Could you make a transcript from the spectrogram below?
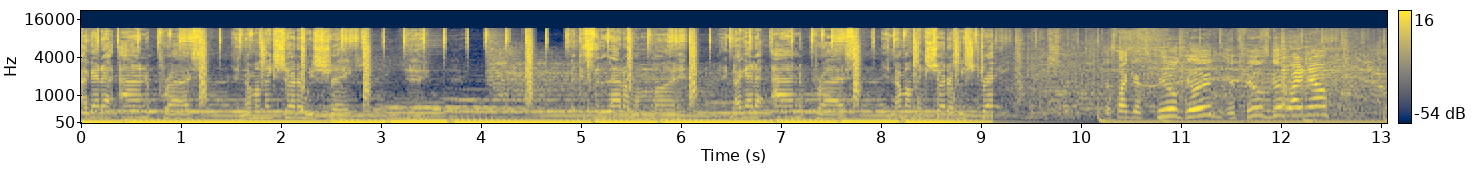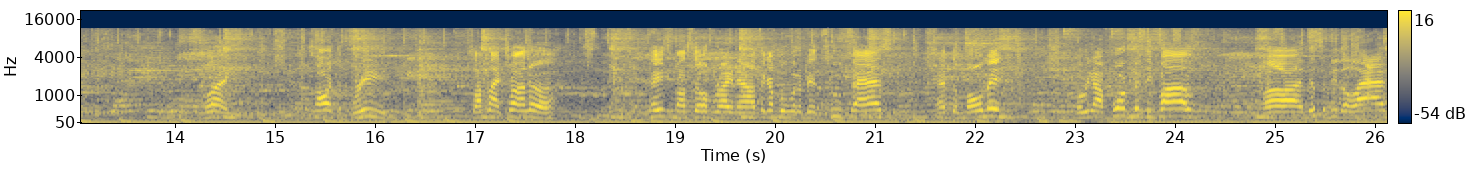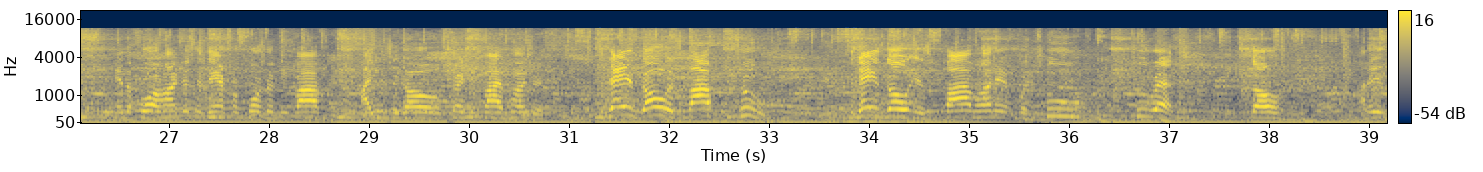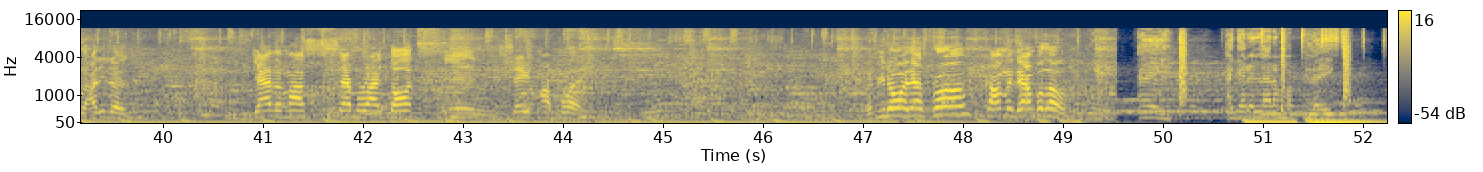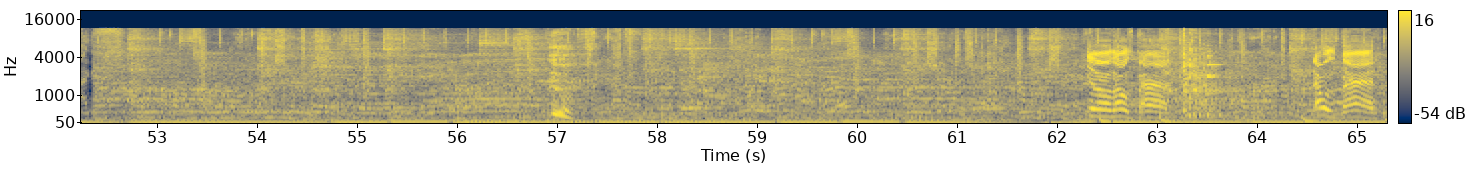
I got an eye on the prize, and I'ma make sure that we straight. Yeah. Look, it's a lot on my mind, and I got an eye on the prize, and I'ma make sure that we straight. It's like it's feel good. It feels good right now, but it's hard to breathe. So I'm like trying to pace myself right now. I think I'm moving a bit too fast at the moment. But we got 455. Uh, this will be the last in the 400s, and then from 455, I usually go straight to 500. Today's goal is five for two. Today's goal is 500 for two, two reps. So I need to, I need to gather my samurai thoughts and shave my butt. If you know where that's from, comment down below. Hey, I got a lot on my plate. Yo, that was bad. That was bad.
